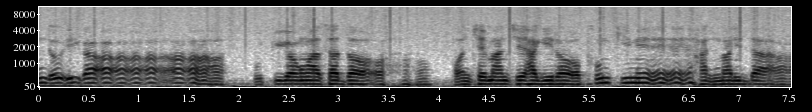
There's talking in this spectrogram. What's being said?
너희가 웃기경 와서도 번체 만체 하기로 분김에 한 말이다.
